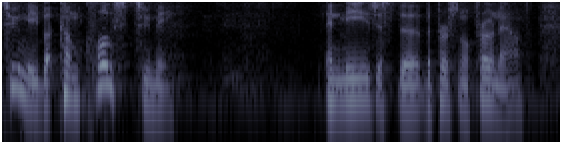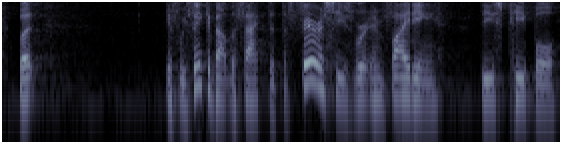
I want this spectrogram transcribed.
to me, but come close to me. And me is just the, the personal pronoun. But if we think about the fact that the Pharisees were inviting these people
